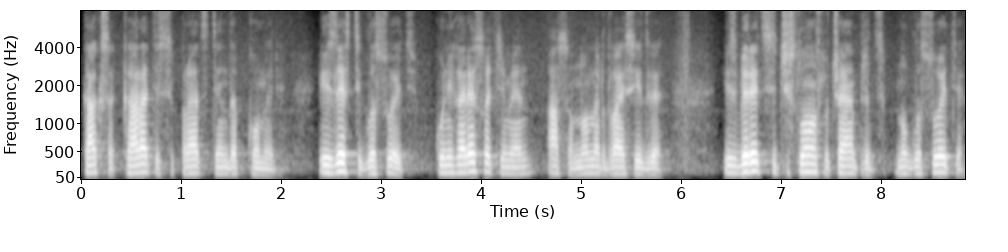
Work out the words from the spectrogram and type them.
как се карат и се правят стендъп комеди. Излезте, гласувайте. Ако не харесвате мен, аз съм номер 22. Изберете си число на случайен принцип, но гласувайте.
